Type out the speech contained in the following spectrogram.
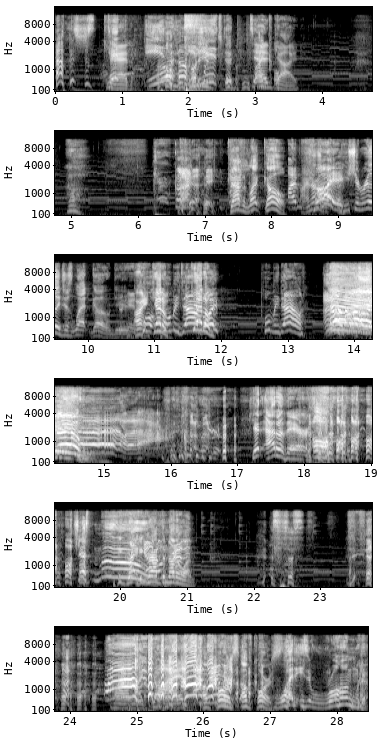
Gavin's just Get dead. in, What are you idiot. doing, Dead Michael? guy. Gavin, let go. I'm I know. trying. You should really just let go, dude. hand. All right, pull, get him. Pull me down, Get him. boy. Pull me down. Get out of there. Oh. Just move. He, gra- he grabbed another one. oh my god. Of course, of course. What is wrong with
